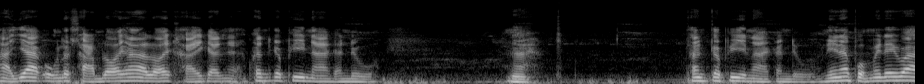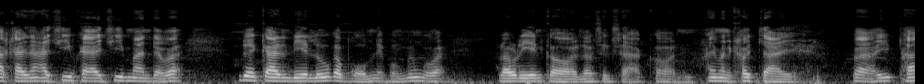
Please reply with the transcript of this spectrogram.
หายากองค์ละสามร้อยห้าร้อยขายกันเนี่ยท่านก็พี่นากันดูนะท่านก็พี่นากันดูนี่นะผมไม่ได้ว่าใครนะอาชีพใครอาชีพมัน แต่ว่าด้วยการเรียนรู้กับผมเนี่ยผมต้องบอกว่า เราเรียนก่อนเราศึกษาก่อน ให้มันเข้าใจ ว่าไอ้พระ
